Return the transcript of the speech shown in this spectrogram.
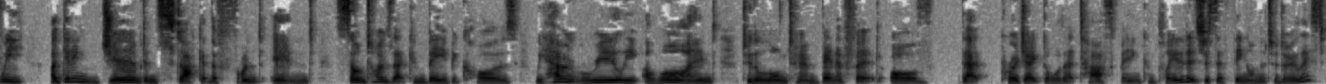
we are getting jammed and stuck at the front end, sometimes that can be because we haven't really aligned to the long term benefit of that project or that task being completed. It's just a thing on the to do list.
